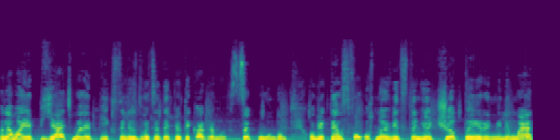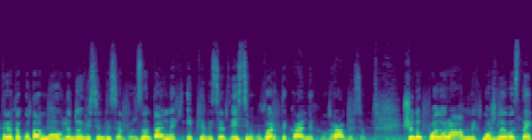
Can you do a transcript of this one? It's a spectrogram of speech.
Вона має 5 мегапікселів з 25 кадрами в секунду, об'єктив з фокусною відстанню 4 мм та кутами огляду 80 горизонтальних і 58 вертикальних градусів. Щодо панорамних можливостей,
